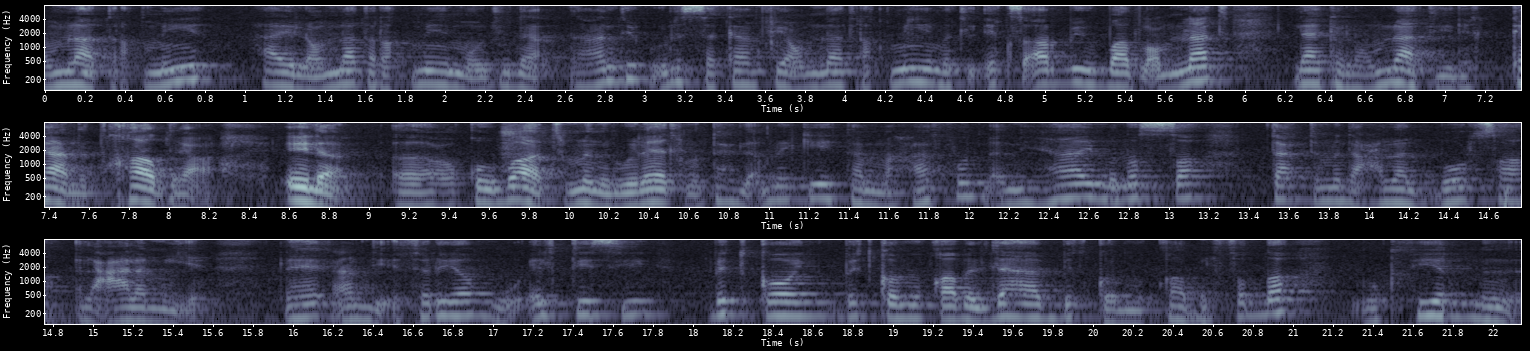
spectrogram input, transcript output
عملات رقمية هاي العملات الرقمية موجودة عندي ولسه كان في عملات رقمية مثل XRP وبعض العملات لكن العملات اللي كانت خاضعة إلى آه، عقوبات من الولايات المتحدة الأمريكية تم حذفهم لأن هاي منصة تعتمد على البورصة العالمية. لهيك عندي اثريوم و LTC بيتكوين بيتكوين مقابل ذهب بيتكوين مقابل فضة وكثير من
